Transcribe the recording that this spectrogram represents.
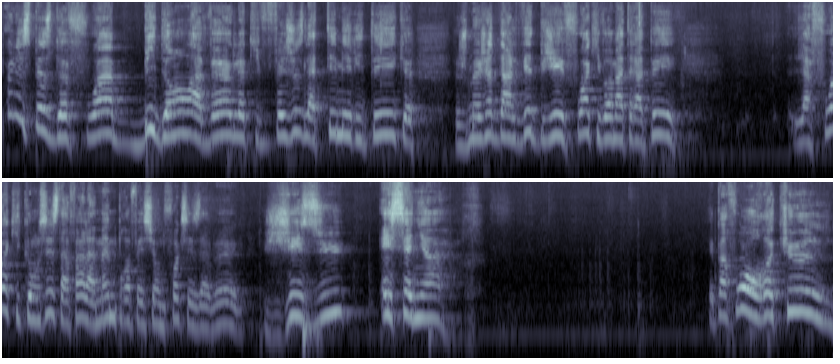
Pas une espèce de foi bidon, aveugle, qui fait juste la témérité, que je me jette dans le vide puis j'ai foi qui va m'attraper. La foi qui consiste à faire la même profession de foi que ces aveugles. Jésus est Seigneur. Et parfois, on recule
